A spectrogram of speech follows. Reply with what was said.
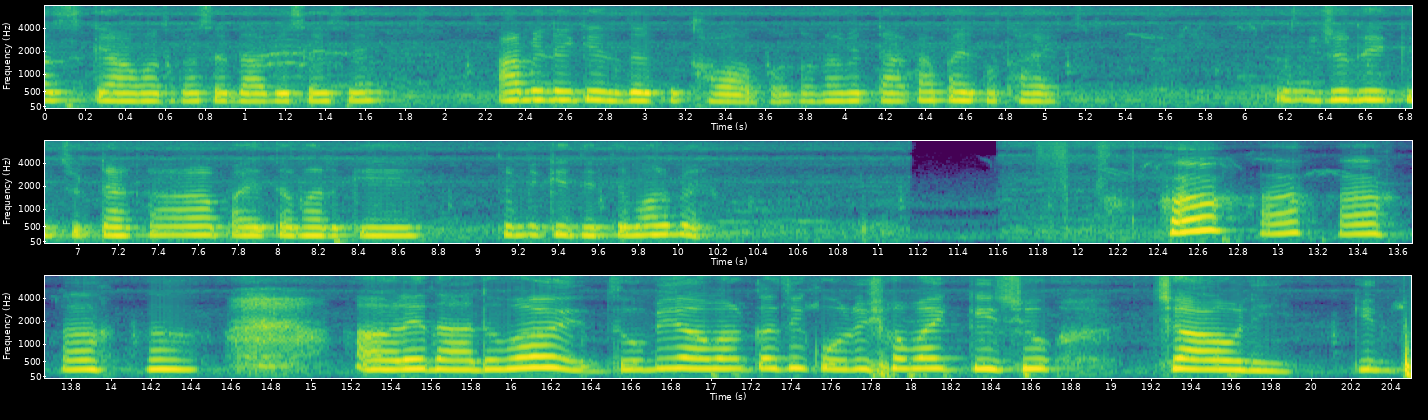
আজকে আমার কাছে দাবি চাইছে আমি নাকি ওদেরকে খাওয়াবো, কারণ আমি টাকা পাই কোথায়? তুমি যদি কিছু টাকা পাইতাম আর কি, তুমি কি দিতে পারবে। আরে দাদু ভাই, তুমি আমার কাছে কোনো সময় কিছু চাওনি, কিন্তু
